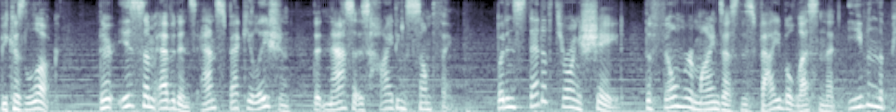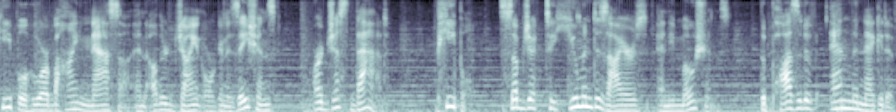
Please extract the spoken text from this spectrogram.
Because look, there is some evidence and speculation that NASA is hiding something. But instead of throwing shade, the film reminds us this valuable lesson that even the people who are behind NASA and other giant organizations are just that, people subject to human desires and emotions, the positive and the negative,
